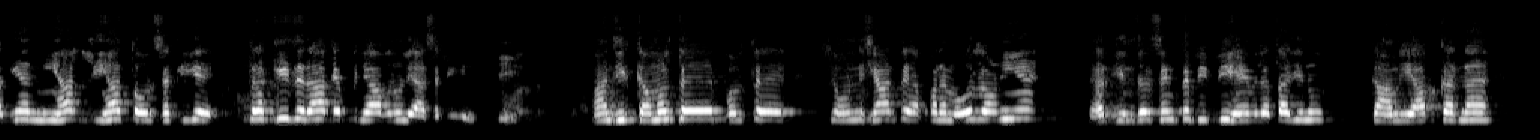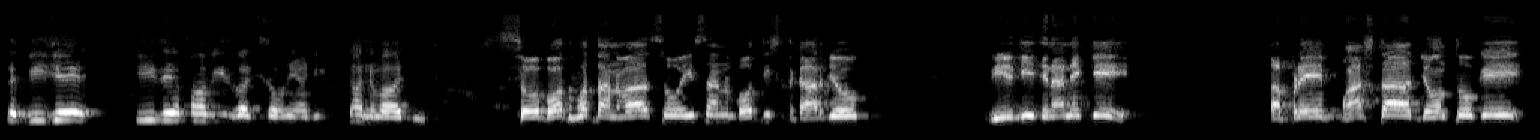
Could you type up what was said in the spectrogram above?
ਅੱਗੇ ਨੀਹਾਂ ਲੀਹਾਂ ਤੋੜ ਸਕੀਏ ਤਰੱਕੀ ਦੇ ਰਾਹ ਤੇ ਪੰਜਾਬ ਨੂੰ ਲਿਆ ਸਕੀਏ। ਜੀ। ਹਾਂਜੀ ਕਮਲ ਤੇ ਫੁੱਲ ਤੇ ਸੋਨ ਨਿਸ਼ਾਨ ਤੇ ਆਪਾਂ ਨੇ ਮੋਹਰ ਲਾਉਣੀ ਹੈ ਤੇ ਹਰਜਿੰਦਰ ਸਿੰਘ ਤੇ ਬੀਬੀ ਹੇਮਲਤਾ ਜੀ ਨੂੰ ਕਾਮਯਾਬ ਕਰਨਾ ਹੈ ਤੇ ਬੀਜੇਪੀ ਦੇ ਆਪਾਂ ਵੀਰਵਾਰ ਜਿਤਾਉਣੇ ਆ ਜੀ। ਧੰਨਵਾਦ ਜੀ। ਸੋ ਬਹੁਤ ਬਹੁਤ ਧੰਨਵਾਦ। ਸੋ ਇਹ ਸਨ ਬਹੁਤ ਹੀ ਸਤਿਕਾਰਯੋਗ ਵੀਰ ਜੀ ਜਿਨ੍ਹਾਂ ਨੇ ਕਿ ਆਪਣੇ ਪਾਸਟਾ ਜ਼ੋਨ ਤੋਂ ਕਿ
